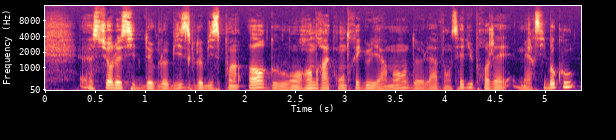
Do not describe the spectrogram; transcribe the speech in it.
sur le site de Globis, globis.org, où on rendra compte régulièrement de l'avancée du projet. Merci beaucoup.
